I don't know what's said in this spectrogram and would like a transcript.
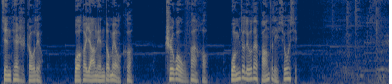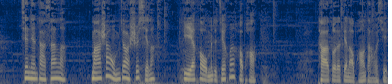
今天是周六，我和杨林都没有课，吃过午饭后，我们就留在房子里休息。今年大三了，马上我们就要实习了，毕业后我们就结婚，好不好？他坐在电脑旁打游戏，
